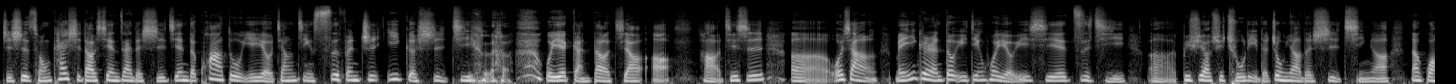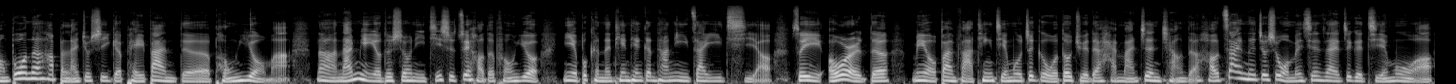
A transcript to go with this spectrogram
只是从开始到现在的时间的跨度也有将近四分之一个世纪了，我也感到骄傲。好，其实呃，我想每一个人都一定会有一些自己呃必须要去处理的重要的事情啊。那广播呢，它本来就是一个陪伴的朋友嘛，那难免有的时候你即使最好的朋友，你也不可能天天跟他腻在一起啊，所以偶尔的没有办法听节目，这个我都觉得还蛮正常的。好在呢，就是我们现在这个节目啊，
